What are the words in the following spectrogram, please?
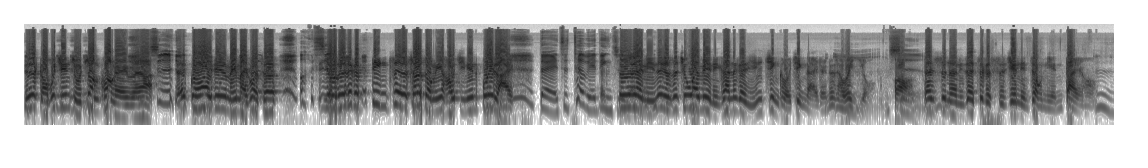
就是搞不清楚状况哎，你们啊，是，呃，规划一定是没买过车，有的这个定制的车种，你好几年都不会来，对，是特别定制的，对不对？你那个是去外面，你看那个已经进口进来的，那才会有嗯哦。但是呢，你在这个时间点、这种年代哦，嗯，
